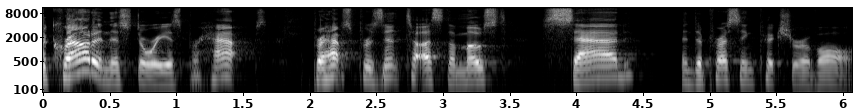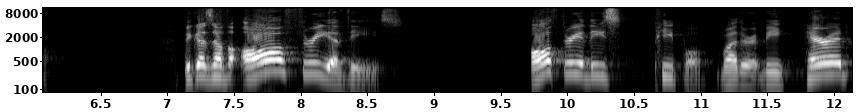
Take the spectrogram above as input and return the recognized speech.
The crowd in this story is perhaps perhaps present to us the most sad and depressing picture of all. Because of all three of these, all three of these people, whether it be Herod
